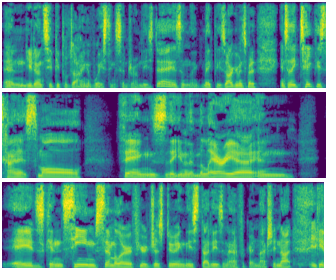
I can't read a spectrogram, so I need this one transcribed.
And you don't see people dying of wasting syndrome these days, and like make these arguments. But and so they take these kind of small things that you know that malaria and AIDS can seem similar if you're just doing these studies in Africa and actually not If you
